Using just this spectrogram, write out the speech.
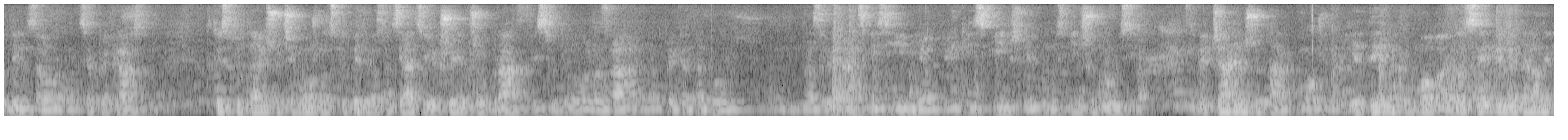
один за одним. Це прекрасно. Хтось питає, що чи можна вступити в асоціацію, якщо я вже в братстві Святого Розарію, наприклад, або в назаретанській сім'ї, або в якійсь іншій, в якомусь іншому русі. Звичайно, що так, можна. Єдина умова носити медалик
